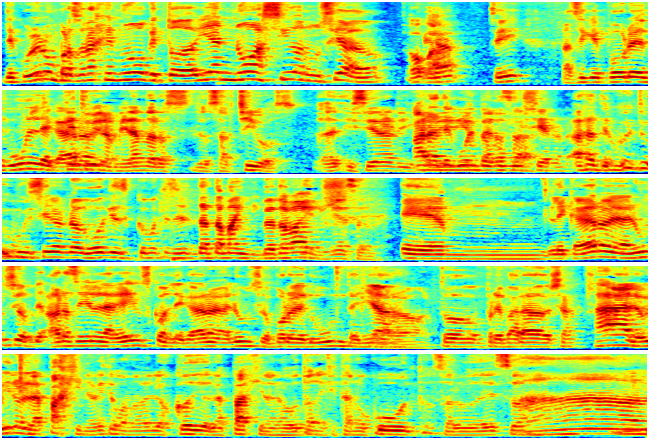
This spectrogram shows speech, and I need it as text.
descubrieron un personaje nuevo que todavía no ha sido anunciado. Opa. ¿sí? Así que pobre Ed Boon le ¿Qué cagaron. estuvieron mirando los, los archivos? Eh, Hicieron Ahora te cuento cómo hicieron. Ahora te cuento cómo hicieron. No, ¿cómo es que, cómo es que se Data mining. Data mining, eso. Em, le cagaron el anuncio. Ahora se viene la Gamescom, le cagaron el anuncio. Pobre Ed Boon tenía Claro. todo preparado ya. Ah, lo vieron en la página, ¿viste? Cuando ven los códigos de las páginas, los botones que están ocultos, algo de eso. Ah,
